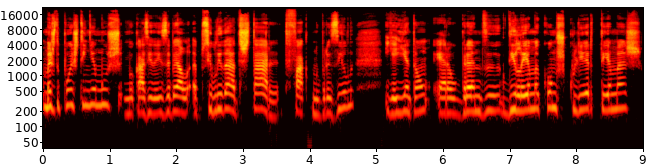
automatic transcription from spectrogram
mas depois tínhamos, no meu caso e da Isabel, a possibilidade de estar de facto no Brasil, e aí então era o grande dilema como escolher temas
